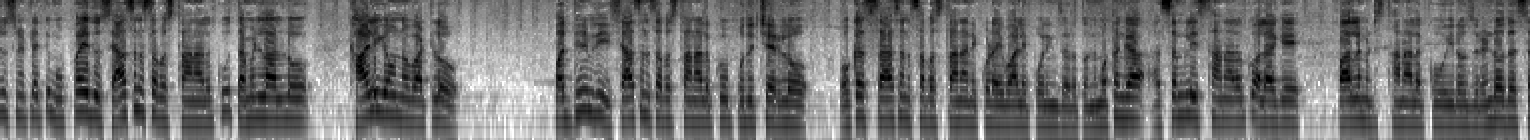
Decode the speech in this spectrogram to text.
చూసినట్లయితే ముప్పై ఐదు శాసనసభ స్థానాలకు తమిళనాడులో ఖాళీగా ఉన్న వాటిలో పద్దెనిమిది శాసనసభ స్థానాలకు పుదుచ్చేరిలో ఒక శాసనసభ స్థానానికి కూడా ఇవాళ పోలింగ్ జరుగుతుంది. మొత్తంగా అసెంబ్లీ స్థానాలకు అలాగే పార్లమెంట్ స్థానాలకు ఈరోజు రెండో దశ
